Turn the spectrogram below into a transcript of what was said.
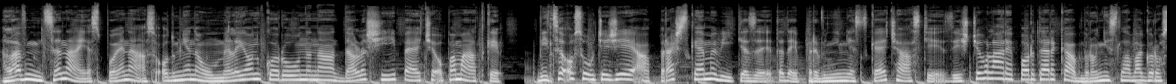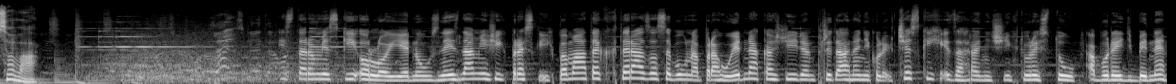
Hlavní cena je spojená s odměnou milion korun na další péče o památky. Více o soutěži a pražském vítězi, tedy první městské části, zjišťovala reportérka Bronislava Grosová. Staroměstský orloj je jednou z nejznámějších pražských památek, která za sebou na Prahu jedna každý den přitáhne několik českých i zahraničních turistů. A bodejť by ne.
